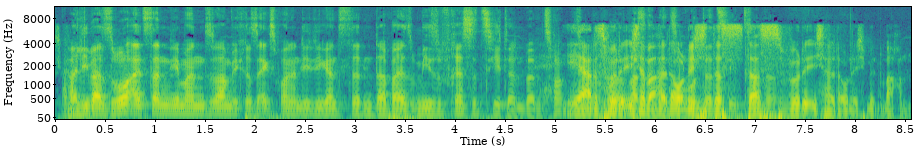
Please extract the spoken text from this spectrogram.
Ich Aber lieber so, als dann jemanden zu haben wie Chris Ex-Freundin, die die ganze Zeit dabei so miese Fresse zieht dann beim Zocken. Ja, das würde was ich aber halt auch nicht, das, das ne? würde ich halt auch nicht mitmachen.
